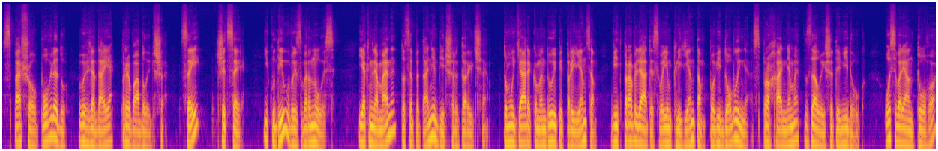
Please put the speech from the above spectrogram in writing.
з першого погляду виглядає привабливіше: цей чи цей, і куди ви звернулись. Як для мене, то це питання більш риторичне. Тому я рекомендую підприємцям відправляти своїм клієнтам повідомлення з проханнями залишити відгук. Ось варіант того,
